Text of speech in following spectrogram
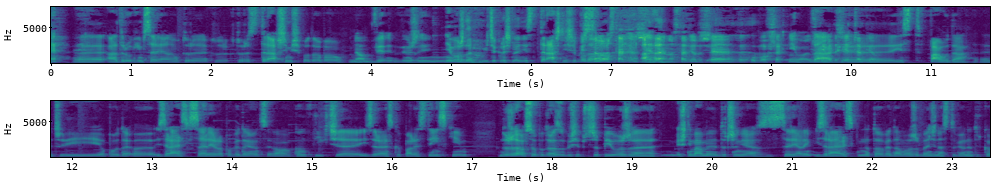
e, a drugim serialem, który, który, który strasznie mi się podobał, no. wie, wiem, że nie, nie, można mówić określenie strasznie się Wiesz podoba. Co, ostatnio to się, ale, ten, ostatnio to się e, upowszechniło, już tak, nie będę się e, jest Fauda, e, czyli opowiada, izraelski serial opowiadający o konflikcie izraelsko-palestyńskim Dużo osób od razu by się przyczepiło, że jeśli mamy do czynienia z serialem izraelskim, no to wiadomo, że będzie nastawiony tylko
